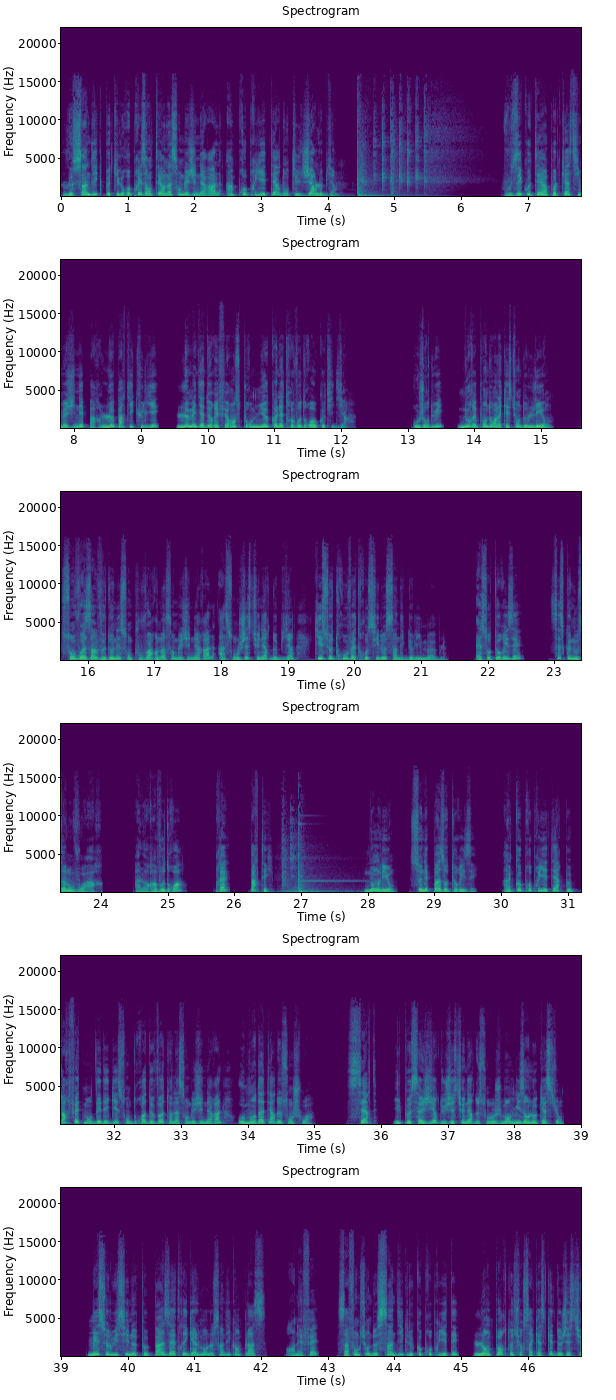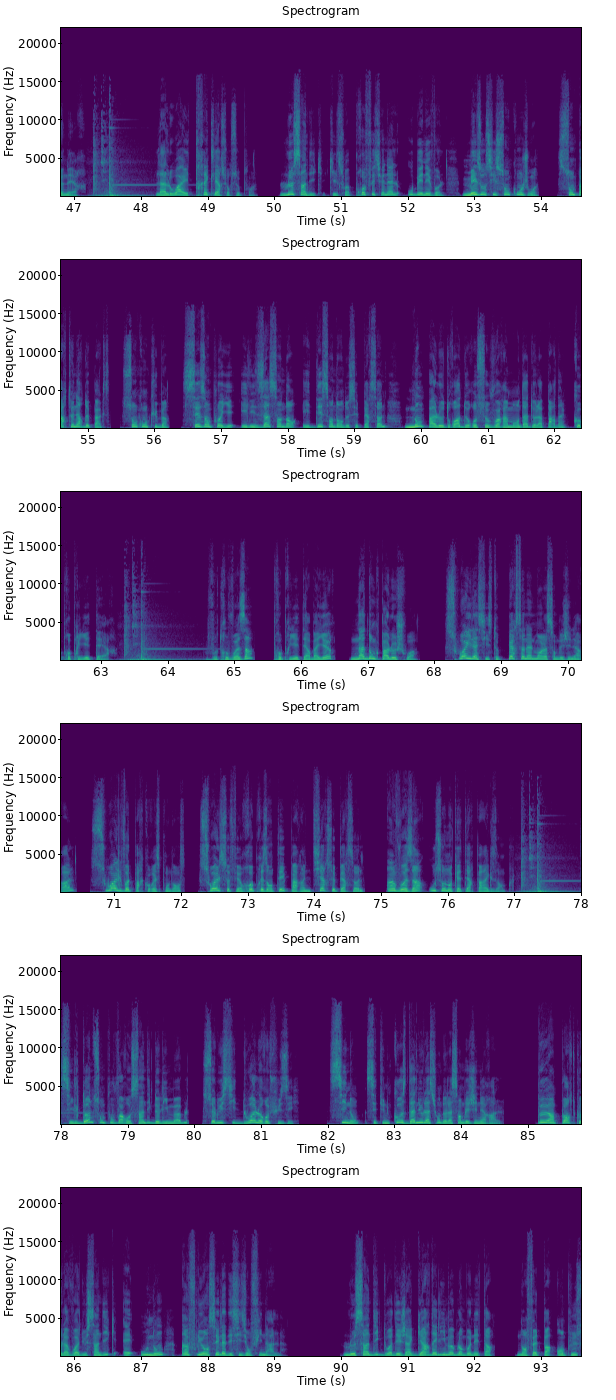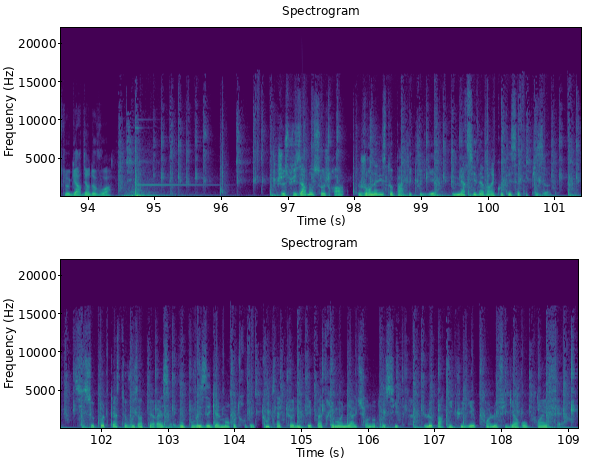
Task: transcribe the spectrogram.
Le syndic peut-il représenter en Assemblée générale un propriétaire dont il gère le bien? Vous écoutez un podcast imaginé par Le Particulier, le média de référence pour mieux connaître vos droits au quotidien. Aujourd'hui, nous répondons à la question de Léon. Son voisin veut donner son pouvoir en Assemblée générale à son gestionnaire de biens qui se trouve être aussi le syndic de l'immeuble. Est-ce autorisé? C'est ce que nous allons voir. Alors à vos droits? Prêt? Partez Non Léon, ce n'est pas autorisé un copropriétaire peut parfaitement déléguer son droit de vote en Assemblée générale au mandataire de son choix. Certes, il peut s'agir du gestionnaire de son logement mis en location. Mais celui-ci ne peut pas être également le syndic en place. En effet, sa fonction de syndic de copropriété l'emporte sur sa casquette de gestionnaire. La loi est très claire sur ce point. Le syndic, qu'il soit professionnel ou bénévole, mais aussi son conjoint, son partenaire de Pax, son concubin, ses employés et les ascendants et descendants de ces personnes n'ont pas le droit de recevoir un mandat de la part d'un copropriétaire. Votre voisin, propriétaire bailleur, n'a donc pas le choix. Soit il assiste personnellement à l'Assemblée générale, soit il vote par correspondance, soit il se fait représenter par une tierce personne, un voisin ou son locataire par exemple. S'il donne son pouvoir au syndic de l'immeuble, celui-ci doit le refuser. Sinon, c'est une cause d'annulation de l'Assemblée générale. Peu importe que la voix du syndic ait ou non influencé la décision finale. Le syndic doit déjà garder l'immeuble en bon état. N'en faites pas en plus le gardien de voix. Je suis Arnaud Saugera, journaliste au particulier. Merci d'avoir écouté cet épisode. Si ce podcast vous intéresse, vous pouvez également retrouver toute l'actualité patrimoniale sur notre site leparticulier.lefigaro.fr.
